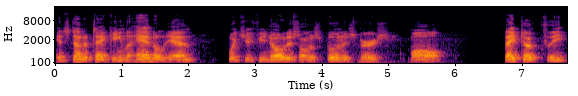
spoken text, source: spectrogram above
instead of taking the handle in, which if you notice on a spoon is very small, they took the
